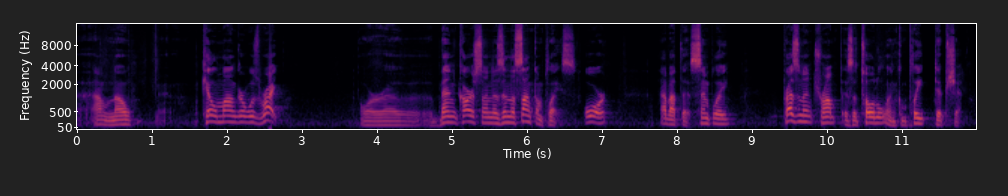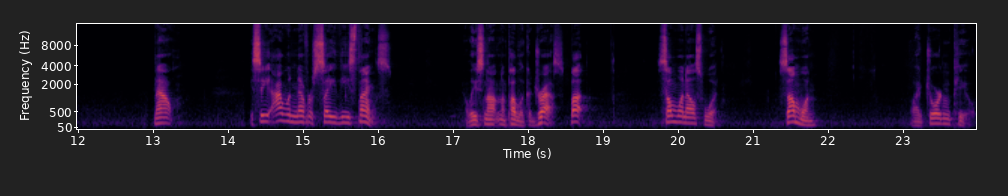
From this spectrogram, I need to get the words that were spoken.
uh, I don't know, Killmonger was right, or uh, Ben Carson is in the sunken place, or how about this? Simply, President Trump is a total and complete dipshit. Now, you see, I would never say these things, at least not in a public address, but someone else would. Someone like Jordan Peele.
